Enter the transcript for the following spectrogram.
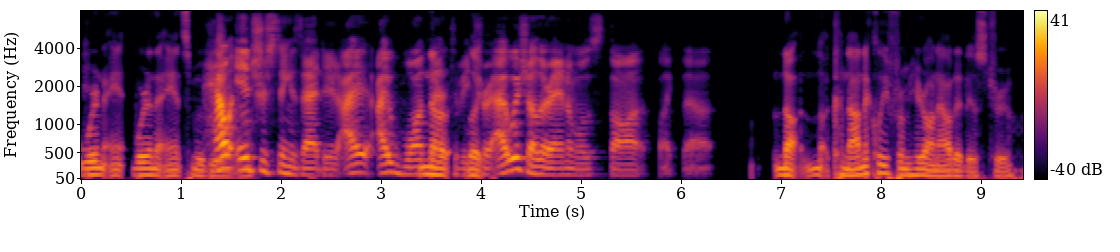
We're in we're in the ants movie. How right now. interesting is that, dude? I I want No, that to be like- true. I wish other animals thought like that. Not, not canonically from here on out, it is true.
